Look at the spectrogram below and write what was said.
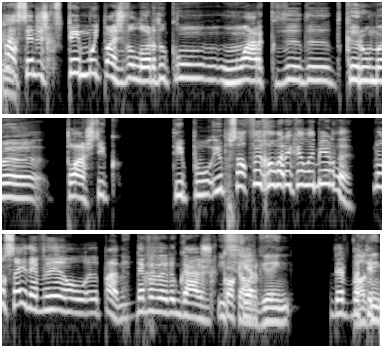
Pá, cenas que têm muito mais valor do que um, um arco de, de, de caruma plástico. Tipo, e o pessoal foi roubar aquela merda. Não sei, deve, haver- pá, deve haver um gajo E qualquer, alguém, deve bater alguém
